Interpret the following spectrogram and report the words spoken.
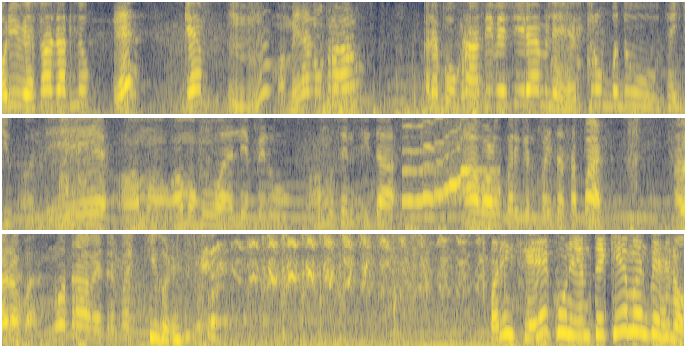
ઓરી વેસવા જાતલું તે? કેમ? મમેરા નોતરો હારું? અરે બોકડા હાથી બેસી રહ્યા એમ લે એટલું બધું થઈ ગયું. અલે આમાં આમાં હું એટલે પેલું હમું છે ને સીધા આ વાળો કરી કે પૈસા સપાટ. બરોબર. નોતરા આવે એટલે પછી પણ એ છે કોણ? એમ તે કેમ અન પહેલો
